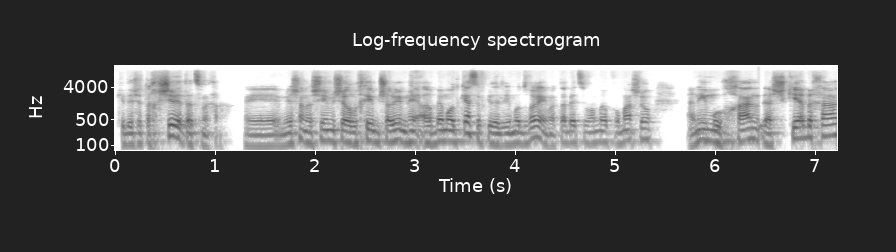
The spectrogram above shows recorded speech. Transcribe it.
כדי שתכשיר את עצמך. אה, יש אנשים שהולכים, משלמים הרבה מאוד כסף כדי ללמוד דברים, אתה בעצם אומר פה משהו, אני מוכן להשקיע בך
